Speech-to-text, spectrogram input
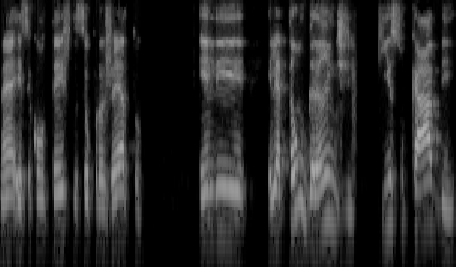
né, esse contexto do seu projeto, ele, ele é tão grande que isso cabe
